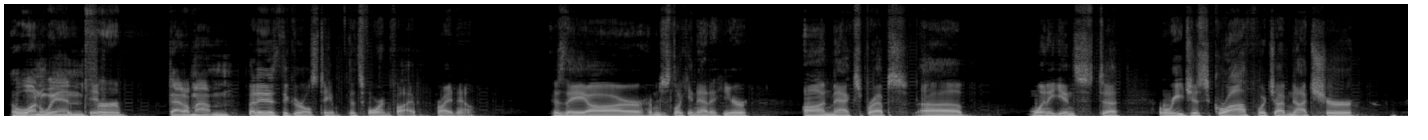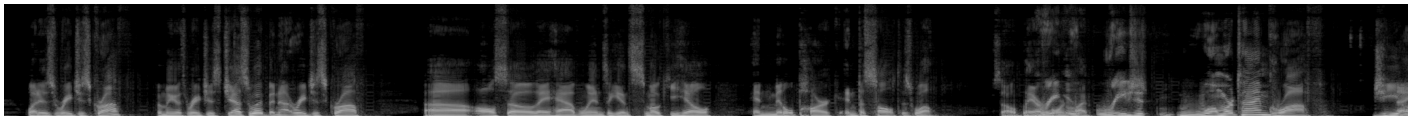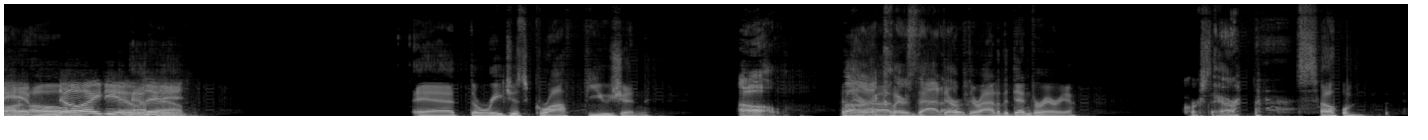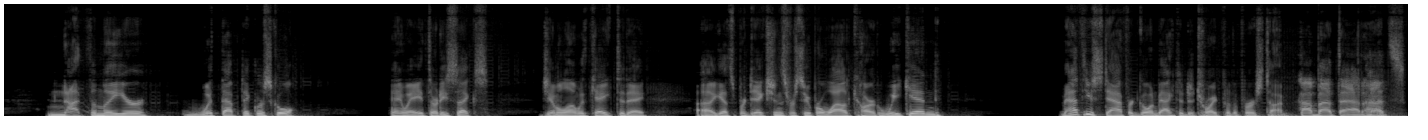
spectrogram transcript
a one win It- for Battle Mountain. But it is the girls' team that's four and five right now because they are. I'm just looking at it here on Max Preps. Uh, went against uh, Regis Groff, which I'm not sure what is Regis Groff. Familiar with Regis Jesuit, but not Regis Groff. Uh, also, they have wins against Smoky Hill and Middle Park and Basalt as well. So they are Re- four and five. Regis, one more time. Groff, G I R have no idea who that is. At the Regis Groff Fusion. Oh, well, they're, that uh, clears that They're up. they're out of the Denver area, Of course they are. so not familiar with that particular school. Anyway, eight thirty six. Jim along with Cake today. Uh, gets predictions for Super Wild Card Weekend. Matthew Stafford going back to Detroit for the first time. How about that? Huh? That's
